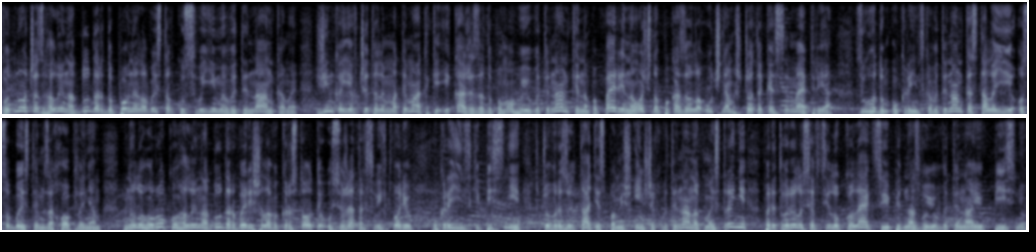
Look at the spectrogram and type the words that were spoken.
Водночас Галина Дудар доповнила виставку своїми витинанками. Жінка є вчителем математики і каже, за допомогою витинанки на папері наочно показувала учням, що таке симетрія. Згодом українська витинанка стала її особистим захопленням. Минулого року Галина Дудар вирішила використовувати у сюжетах своїх творів українські пісні, що в результаті, з поміж інших витинанок майстрині, перетворилося в цілу колекцію під назвою Витинаю пісню.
